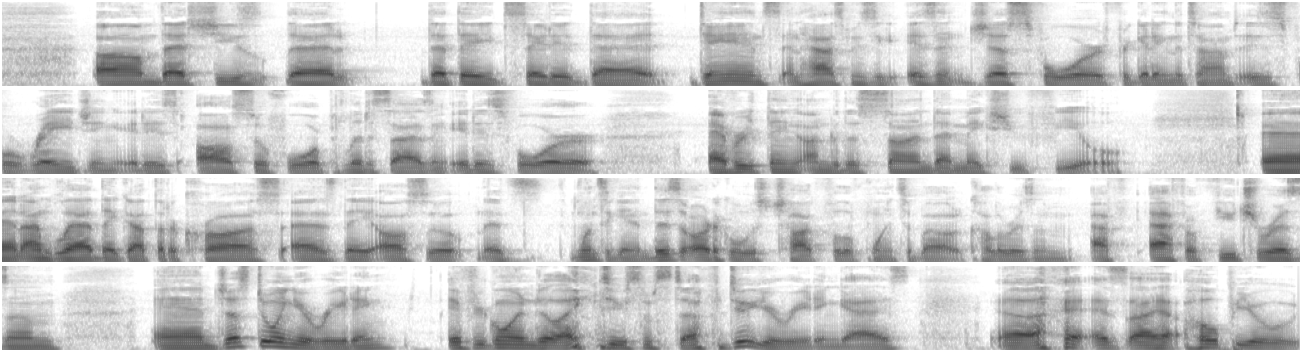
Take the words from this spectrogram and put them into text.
um that she's that that they stated that dance and house music isn't just for forgetting the times it is for raging it is also for politicizing it is for everything under the sun that makes you feel. And i'm glad they got that across as they also that's once again this article was chock full of points about colorism Af- afrofuturism and just doing your reading. If you're going to like do some stuff do your reading guys. Uh, as i hope you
